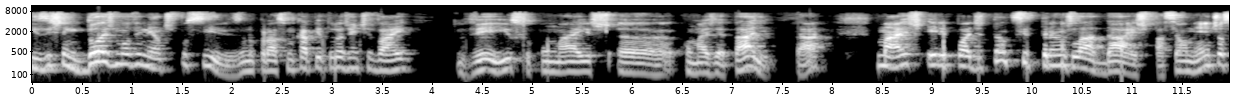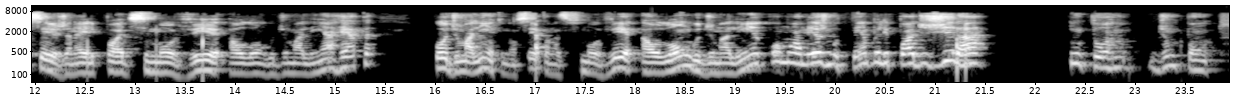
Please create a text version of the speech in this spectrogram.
existem dois movimentos possíveis, e no próximo capítulo a gente vai ver isso com mais, uh, com mais detalhe, tá? mas ele pode tanto se transladar espacialmente, ou seja, né, ele pode se mover ao longo de uma linha reta, ou de uma linha que não seja, mas se mover ao longo de uma linha, como ao mesmo tempo ele pode girar em torno de um ponto.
